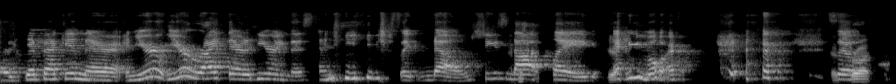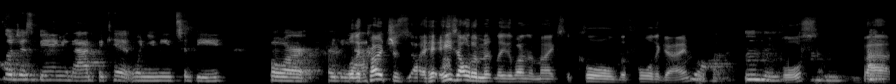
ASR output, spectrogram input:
like, get back in there. And you're you're right there hearing this, and he's just like, no, she's not playing anymore. so right. also just being an advocate when you need to be for for the well athlete. the coach is uh, he's ultimately the one that makes the call before the game yeah. mm-hmm. of course mm-hmm. but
